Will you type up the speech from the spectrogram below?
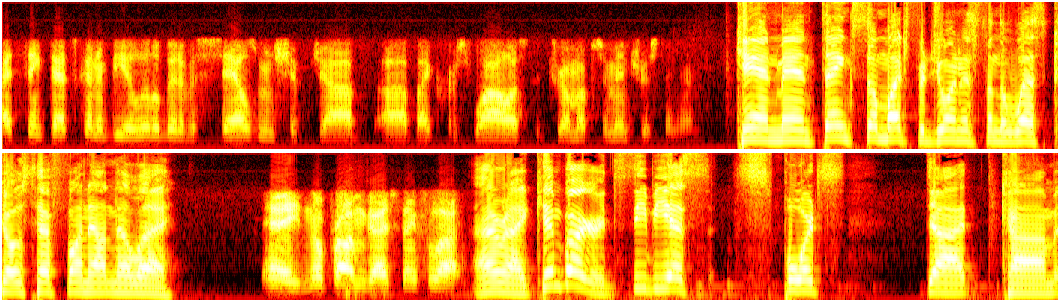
I think that's going to be a little bit of a salesmanship job uh, by Chris Wallace to drum up some interest in him. Ken, man, thanks so much for joining us from the West Coast. Have fun out in L.A. Hey, no problem, guys. Thanks a lot. All right, Ken Berger, CBS Sports dot com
